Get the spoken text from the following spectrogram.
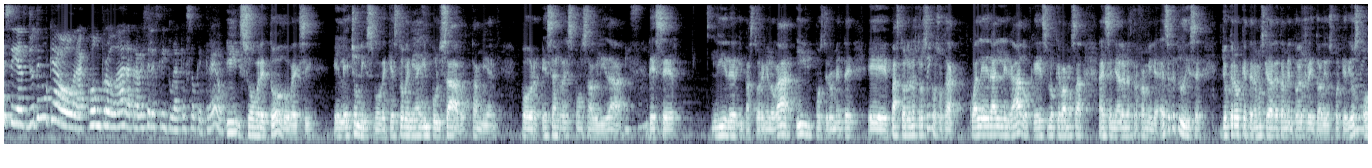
decías, yo tengo que ahora comprobar a través de la escritura qué es lo que creo. Y sobre todo, Bexy, el hecho mismo de que esto venía impulsado también por esa responsabilidad Exacto. de ser líder y pastor en el hogar y posteriormente eh, pastor de nuestros hijos. O sea, ¿cuál era el legado? ¿Qué es lo que vamos a, a enseñarle a nuestra familia? Eso que tú dices, yo creo que tenemos que darle también todo el crédito a Dios, porque Dios Amén.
